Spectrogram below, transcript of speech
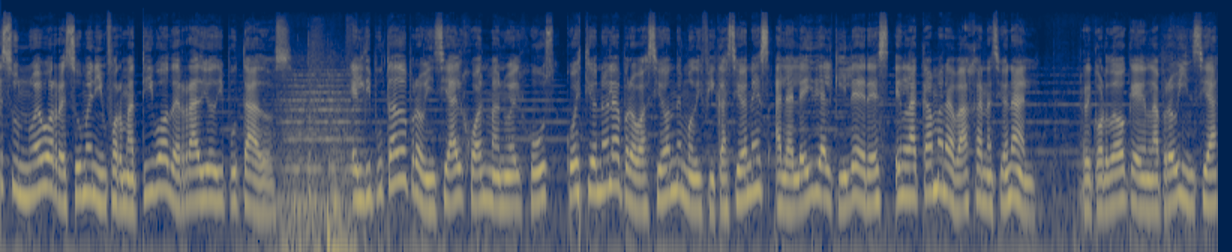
es un nuevo resumen informativo de Radio Diputados. El diputado provincial Juan Manuel Jus cuestionó la aprobación de modificaciones a la ley de alquileres en la Cámara Baja Nacional. Recordó que en la provincia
